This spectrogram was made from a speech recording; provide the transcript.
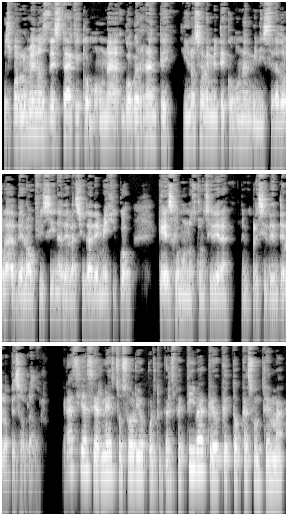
pues por lo menos destaque como una gobernante y no solamente como una administradora de la oficina de la Ciudad de México, que es como nos considera el presidente López Obrador. Gracias Ernesto Osorio por tu perspectiva. Creo que tocas un tema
